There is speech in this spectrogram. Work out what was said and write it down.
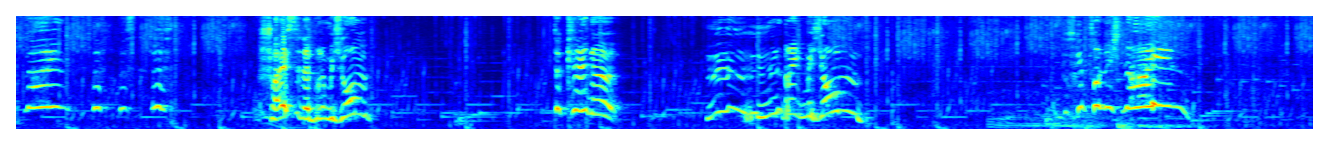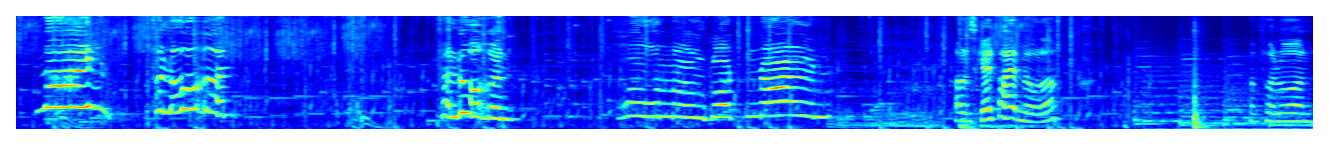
Nein. Scheiße, der bringt mich um. Der kleine... Hm, bringt mich um. Das gibt's doch nicht. Nein. Nein. Verloren. Verloren. Oh mein Gott, nein. Aber das Geld behalten wir, oder? Hab verloren.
